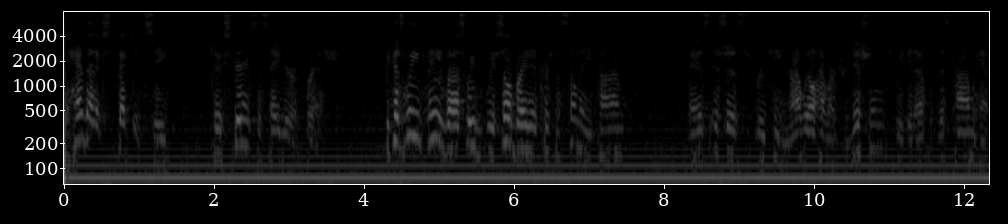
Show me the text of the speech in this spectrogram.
to have that expectancy to experience the Savior afresh. Because we, many of us, we've, we've celebrated Christmas so many times, and it's, it's just routine, right? We all have our traditions. We get up at this time. We have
